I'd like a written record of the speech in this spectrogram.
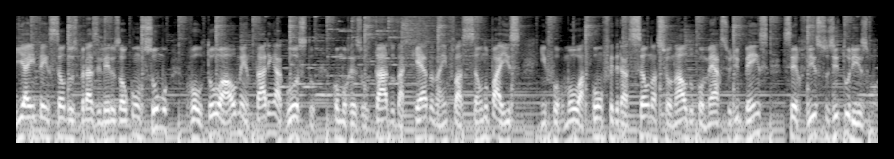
E a intenção dos brasileiros ao consumo voltou a aumentar em agosto, como resultado da queda na inflação no país, informou a Confederação Nacional do Comércio de Bens, Serviços e Turismo.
